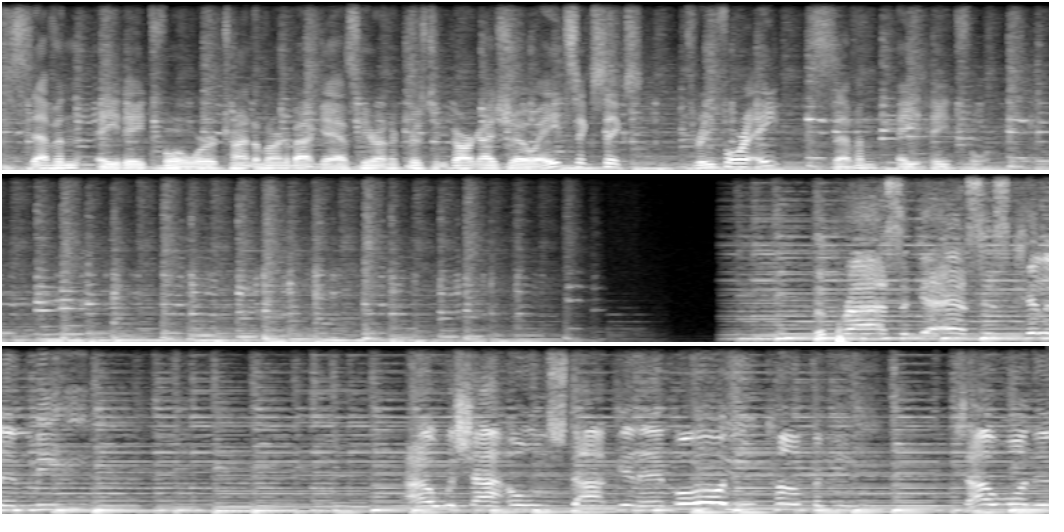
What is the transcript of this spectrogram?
7884. We're trying to learn about gas here on the Christian Car Guy Show. 866 348 7884. The price of gas is killing me. I wish I owned stock in an oil company. 'Cause I wanna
